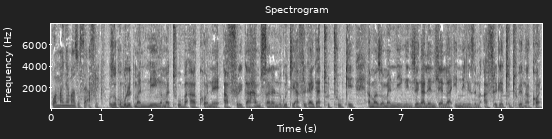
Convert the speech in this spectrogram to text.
kwamanye amazwe seAfrika? Uzokhumbula ukuthi maningi amathuba akhona eAfrika ahambisana nokuthi iAfrika ayikathuthuki amazwe amaningi njengalendlela iningizimu Afrika ethuthuke ngakhona.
